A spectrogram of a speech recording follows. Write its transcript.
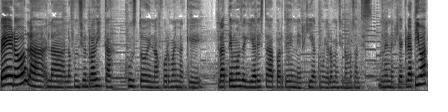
Pero la, la, la función radica justo en la forma en la que tratemos de guiar esta parte de energía, como ya lo mencionamos antes, una energía creativa.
